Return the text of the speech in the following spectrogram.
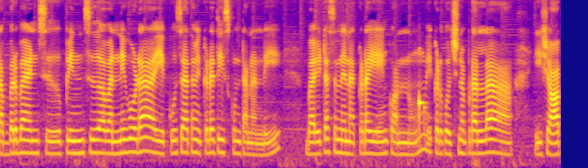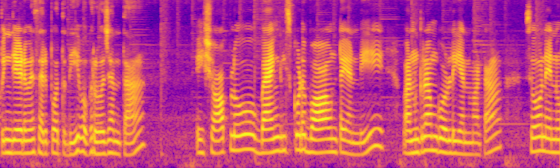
రబ్బర్ బ్యాండ్స్ పిన్స్ అవన్నీ కూడా ఎక్కువ శాతం ఇక్కడే తీసుకుంటానండి. బయట అసలు నేను ఎక్కడ ఏం కొన్ను. ఇక్కడికి వచ్చినప్పుడల్లా ఈ షాపింగ్ చేయడమే సరిపోతుంది ఒక రోజంతా. ఈ షాప్లో బ్యాంగిల్స్ కూడా బాగుంటాయండి. వన్ గ్రామ్ గోల్డ్ అనమాట సో నేను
